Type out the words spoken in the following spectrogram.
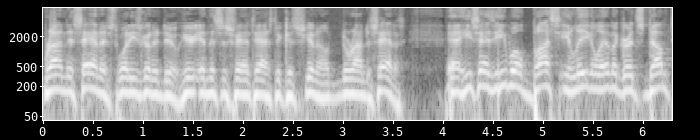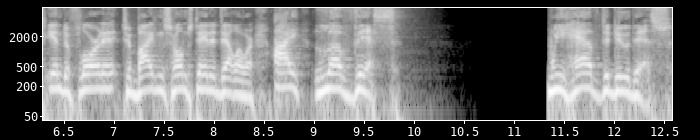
Ron DeSantis, what he's going to do here, and this is fantastic because you know Ron DeSantis. Uh, he says he will bus illegal immigrants dumped into Florida to Biden's home state of Delaware. I love this. We have to do this,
